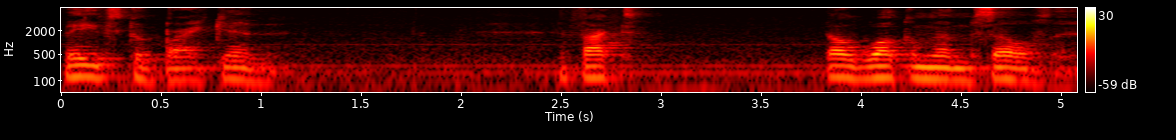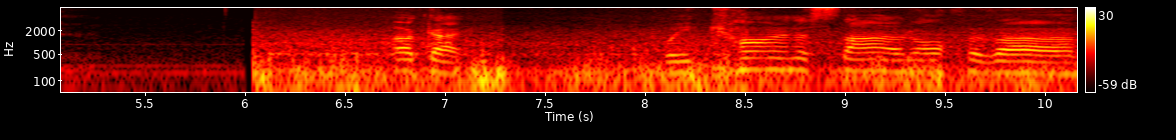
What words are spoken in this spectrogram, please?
thieves could break in. In fact, they'll welcome themselves in. Okay, we kind of started off with a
